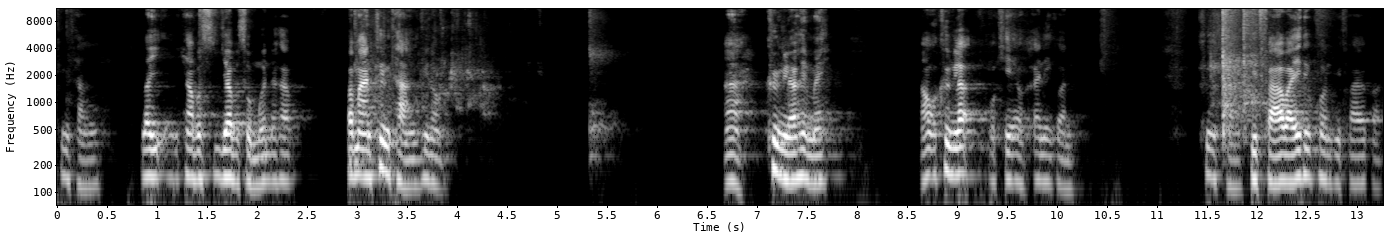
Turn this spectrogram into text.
ครึ่งถังแล้วยาผสยาผสมเหมือนนะครับ ประมาณครึ่งถังพี่น้องอ่าครึ่งแล้วเห็นไหมเอาครึ่งแล้วโอเคเอาแค่นี้ก่อน ครึ่งถังปิดฝาไว้ทุกคนปิดฝาไว้ก่อน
